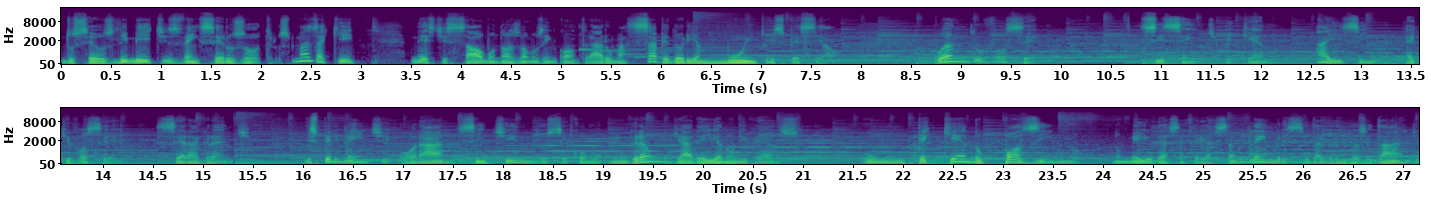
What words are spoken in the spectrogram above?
dos seus limites, vencer os outros. Mas aqui, neste salmo, nós vamos encontrar uma sabedoria muito especial. Quando você se sente pequeno, aí sim é que você será grande. Experimente orar sentindo-se como um grão de areia no universo, um pequeno pozinho no meio dessa criação e lembre-se da grandiosidade,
